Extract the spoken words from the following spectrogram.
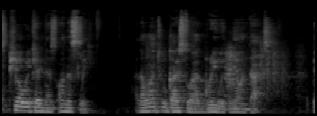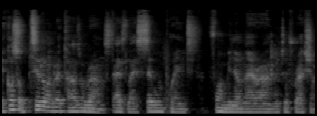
pure wickedness, honestly. And I want you guys to agree with me on that. Because of 300,000 rounds, that's like 7.4 million naira and little fraction.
